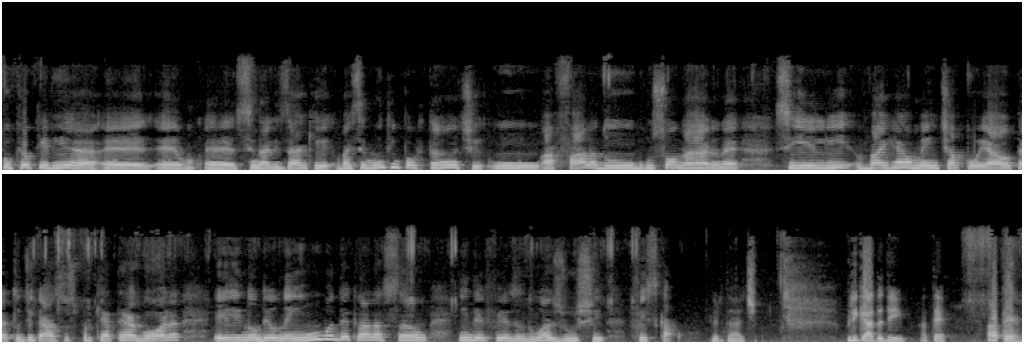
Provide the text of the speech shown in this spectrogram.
o que eu queria é, é, é, sinalizar é que vai ser muito importante o, a fala do Bolsonaro, né? Se ele vai realmente apoiar o teto de gastos, porque até agora ele não deu nenhuma declaração em defesa do ajuste fiscal. Verdade. Obrigada, Adri. Até. Até.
